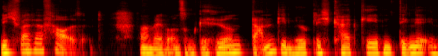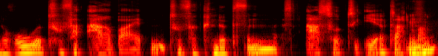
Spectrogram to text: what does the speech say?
Nicht, weil wir faul sind, sondern weil wir unserem Gehirn dann die Möglichkeit geben, Dinge in Ruhe zu verarbeiten, zu verknüpfen. Es assoziiert, sagt man.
